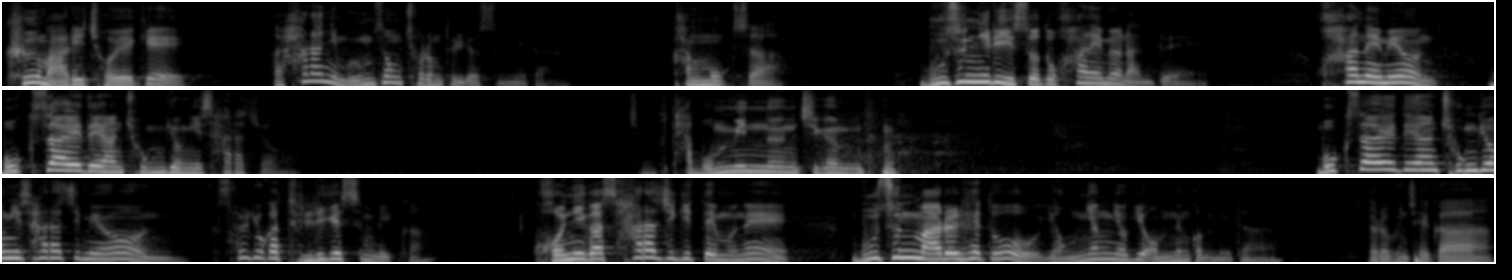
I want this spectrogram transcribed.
그 말이 저에게 하나님 음성처럼 들렸습니다. 강 목사, 무슨 일이 있어도 화내면 안 돼. 화내면 목사에 대한 존경이 사라져. 지금 다 못 믿는 지금 목사에 대한 존경이 사라지면 설교가 들리겠습니까? 권위가 사라지기 때문에 무슨 말을 해도 영향력이 없는 겁니다. 여러분 제가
